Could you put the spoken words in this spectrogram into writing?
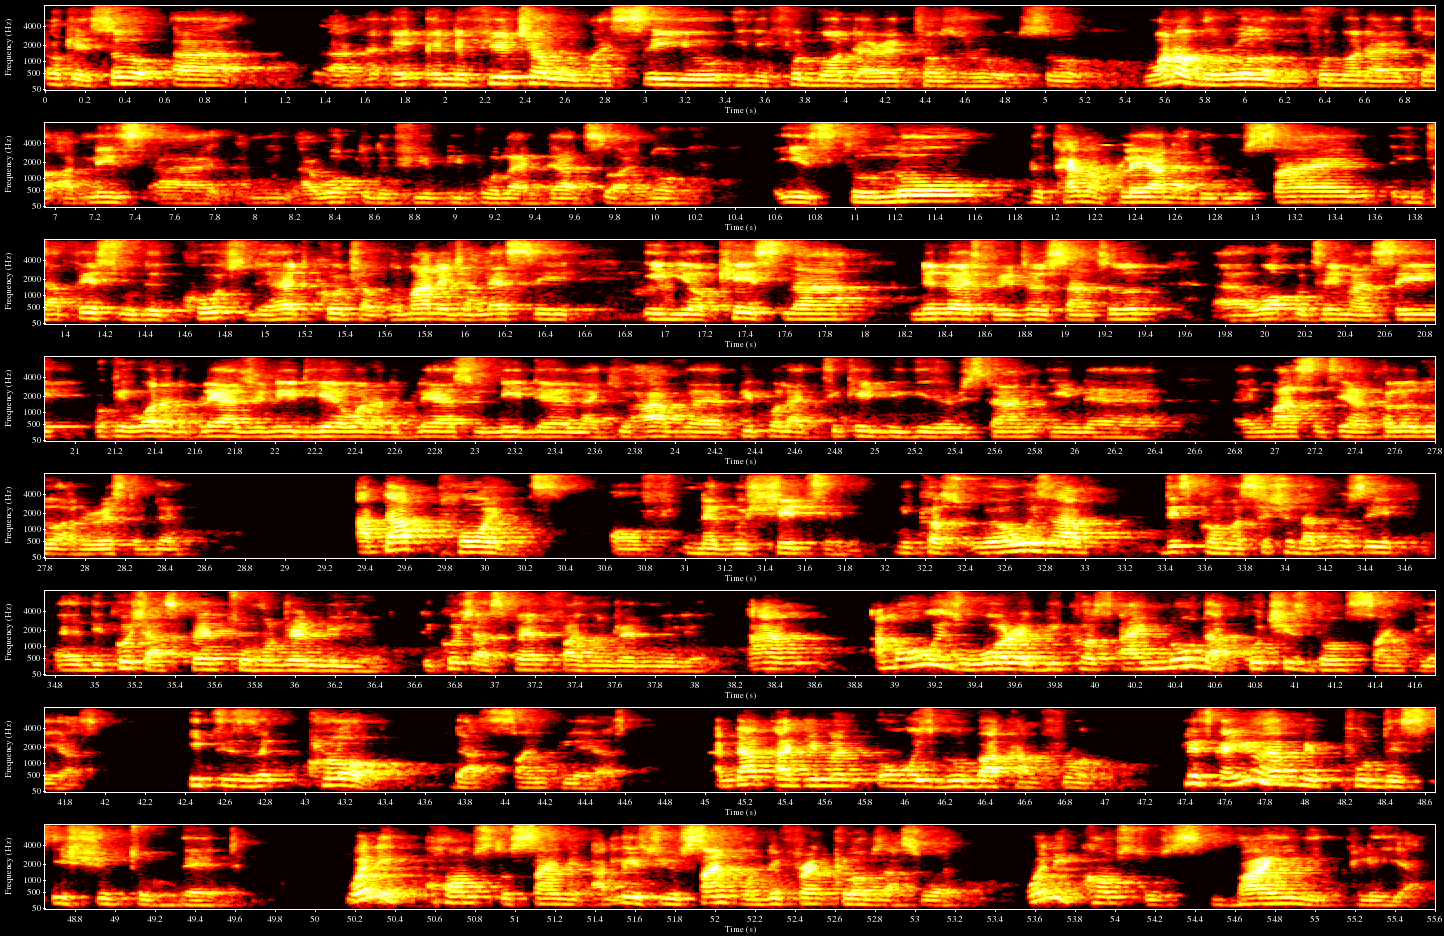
Okay, so uh, uh in the future, we might see you in a football director's role. So one of the role of a football director, at least I, I mean, I worked with a few people like that, so I know, is to know the kind of player that they will sign, interface with the coach, the head coach of the manager. Let's say in your case now, Nuno Espirito Santo, uh, work with him and say, okay, what are the players you need here? What are the players you need there? Like you have uh, people like Txiki Begiristain in uh, in Man City and Kolodo and the rest of them at that point, of negotiating because we always have this conversation that people say uh, the coach has spent 200 million, the coach has spent 500 million. And I'm always worried because I know that coaches don't sign players. It is the club that sign players. And that argument always go back and forth. Please, can you help me put this issue to bed? When it comes to signing, at least you sign for different clubs as well. When it comes to buying a player,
